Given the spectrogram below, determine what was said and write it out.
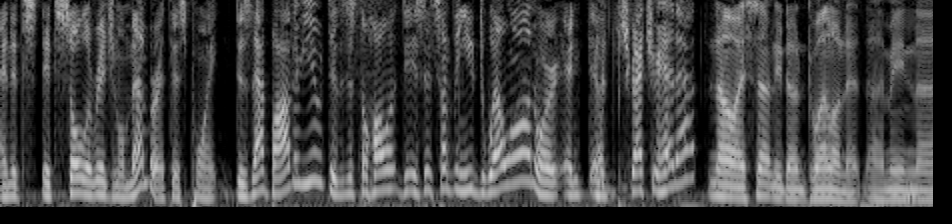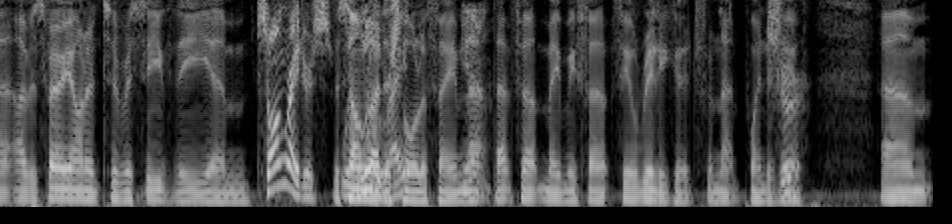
and its its sole original member at this point, does that bother you? Does the hall? Is it something you dwell on or and, and scratch your head at? No, I certainly don't dwell on it. I mean, uh, I was very honoured to receive the um, Songwriters the with Lou, Songwriters right? Hall of Fame. Yeah. That that felt made me fe- feel really good from that point of Sure. view. Um,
